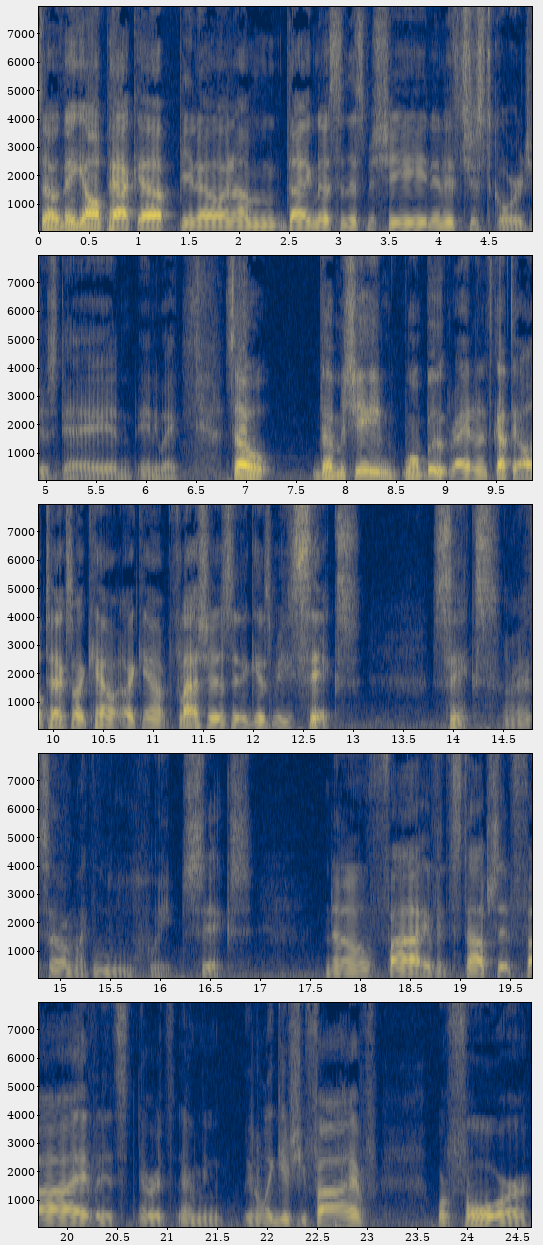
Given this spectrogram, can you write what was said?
So they all pack up, you know, and I'm diagnosing this machine, and it's just gorgeous day. And anyway, so the machine won't boot, right? And it's got the Alltek, so I count, I count flashes, and it gives me six, six. All right, so I'm like, ooh, wait, six. No, five. If it stops at five, and it's, or it's, I mean, it only gives you five or four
